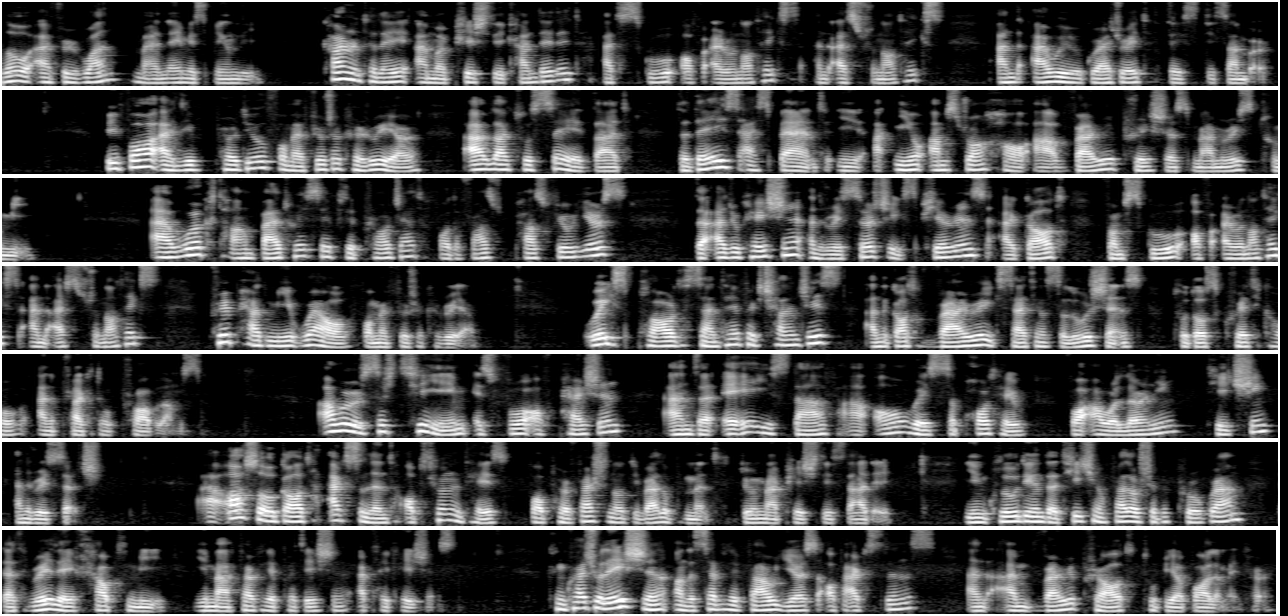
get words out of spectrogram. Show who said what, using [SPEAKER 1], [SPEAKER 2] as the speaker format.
[SPEAKER 1] Hello everyone, my name is Bing Li. Currently, I'm a PhD candidate at School of Aeronautics and Astronautics, and I will graduate this December. Before I leave Purdue for my future career, I would like to say that the days I spent in Neil Armstrong Hall are very precious memories to me. I worked on battery safety project for the past few years. The education and research experience I got from School of Aeronautics and Astronautics prepared me well for my future career. We explored scientific challenges and got very exciting solutions to those critical and practical problems. Our research team is full of passion and the AAE staff are always supportive for our learning, teaching, and research. I also got excellent opportunities for professional development during my PhD study, including the teaching fellowship program that really helped me in my faculty position applications. Congratulations on the 75 years of excellence, and I'm very proud to be a Boilermaker.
